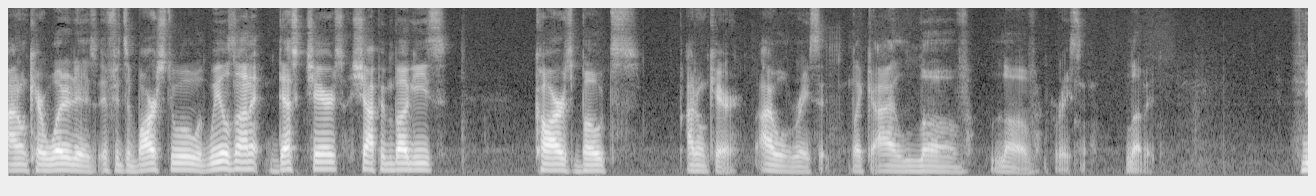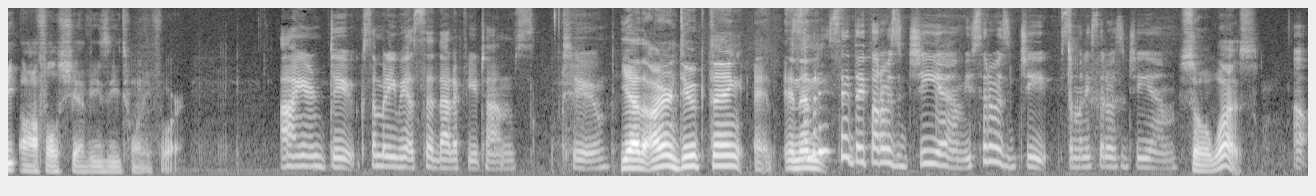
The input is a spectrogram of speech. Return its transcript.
I don't care what it is. If it's a bar stool with wheels on it, desk chairs, shopping buggies, cars, boats, I don't care. I will race it. Like I love, love racing. Love it. The awful Chevy Z24. Iron Duke. Somebody has said that a few times too. Yeah, the Iron Duke thing, and, and then Somebody said they thought it was GM. You said it was Jeep. Somebody said it was GM. so it was. Oh.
